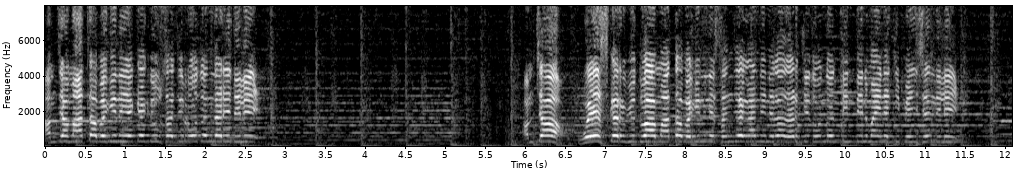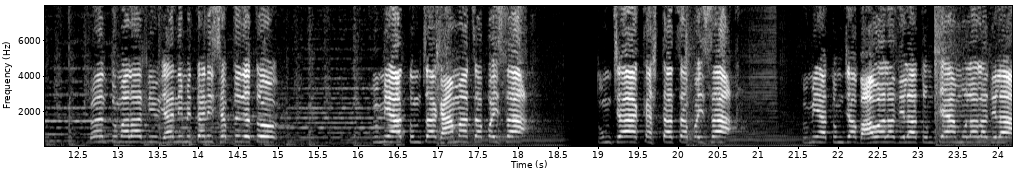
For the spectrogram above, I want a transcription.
आमच्या माता भगिनी एक एक दिवसाची रोजंदारी दिली. आमच्या वयस्कर विधवा माता भगिनीने संजय गांधी निराधारची दोन दोन तीन तीन महिन्याची पेन्शन दिली. पण तुम्हाला या निमित्ताने शब्द देतो तुम्ही आज तुमचा घामाचा पैसा तुमच्या कष्टाचा पैसा तुम्ही आज तुमच्या भावाला दिला तुमच्या मुलाला दिला.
